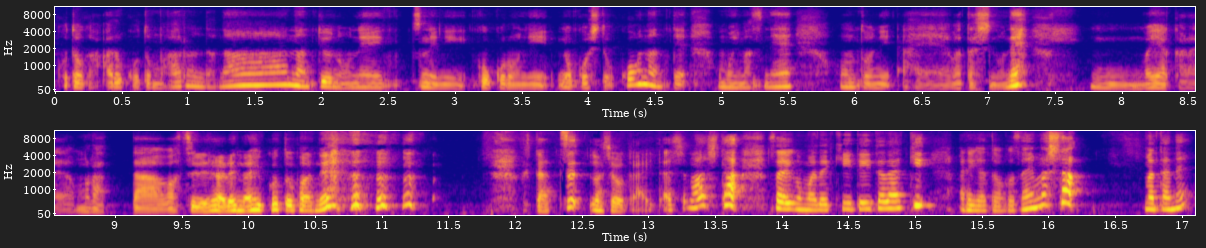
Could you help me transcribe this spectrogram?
ことがあることもあるんだなぁ、なんていうのをね、常に心に残しておこうなんて思いますね。本当に、えー、私のねうん親からもらった忘れられない言葉ね。2つご紹介いたしました。最後まで聞いていただきありがとうございました。またね。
